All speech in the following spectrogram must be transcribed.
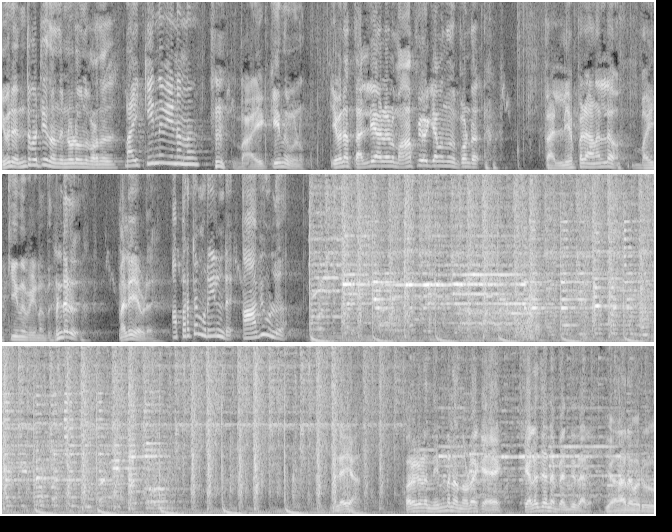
ഇവൻ എന്ത് പറ്റിയെന്നാ നിന്നോട് ഒന്ന് പറഞ്ഞത്? ബൈക്കിൽ നിന്ന് വീണെന്ന്. ബൈക്കിൽ നിന്ന് വീണു. ഇവനെ തല്ലിയ ആളുകൾ മാപ്പി വയ്ക്കാമെന്ന് നിപ്പുണ്ട്. തല്ലിയപ്പോഴാണല്ലോ ബൈക്കിൽ നിന്ന് വീണത്. ഉണ്ടത് മലയ എവിടെ? അപ്പുറത്തെ മുറിയിലുണ്ട്. ആവി കൊള്ളുക. ಮಲೆಯ ಹೊರಗಡೆ ನಿಮ್ಮನ್ನ ನೋಡಕ್ಕೆ ಕೆಲ ಜನ ಬಂದಿದ್ದಾರೆ. ಯಾರವರು?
